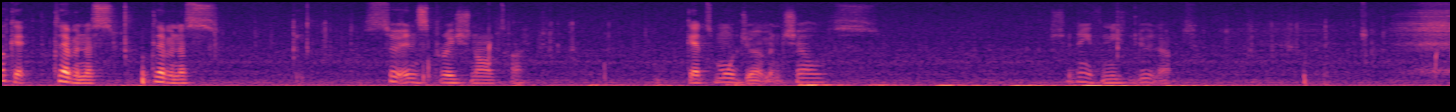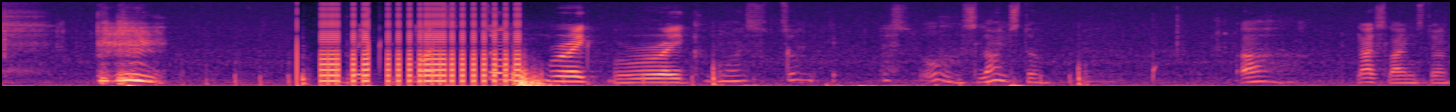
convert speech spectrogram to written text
Okay, cleverness. Cleverness. So inspirational, I? Get more German shells. Shouldn't even need to do that. break my stone. Break, break my stone. Oh, it's limestone. Ah, nice limestone.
